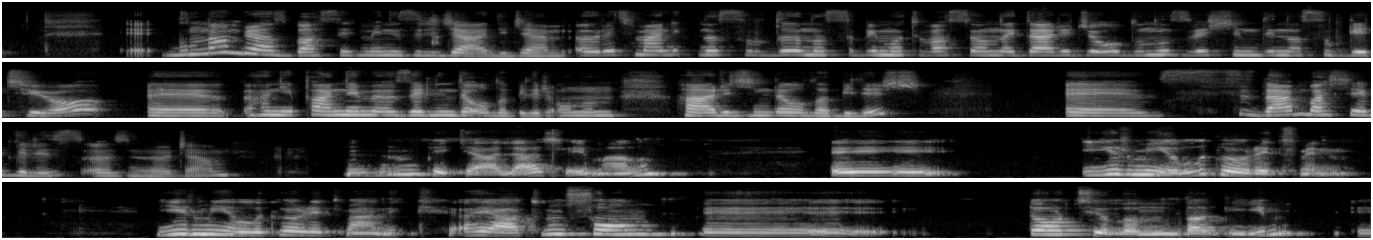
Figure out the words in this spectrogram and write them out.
E, bundan biraz bahsetmenizi rica edeceğim. Öğretmenlik nasıldı, nasıl bir motivasyonla idareci oldunuz ve şimdi nasıl geçiyor? Ee, hani pandemi özelinde olabilir, onun haricinde olabilir. Ee, sizden başlayabiliriz Öznur Hocam. Pekala Şeyma Hanım. Ee, 20 yıllık öğretmenim. 20 yıllık öğretmenlik hayatımın son e, 4 yılında diyeyim e,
